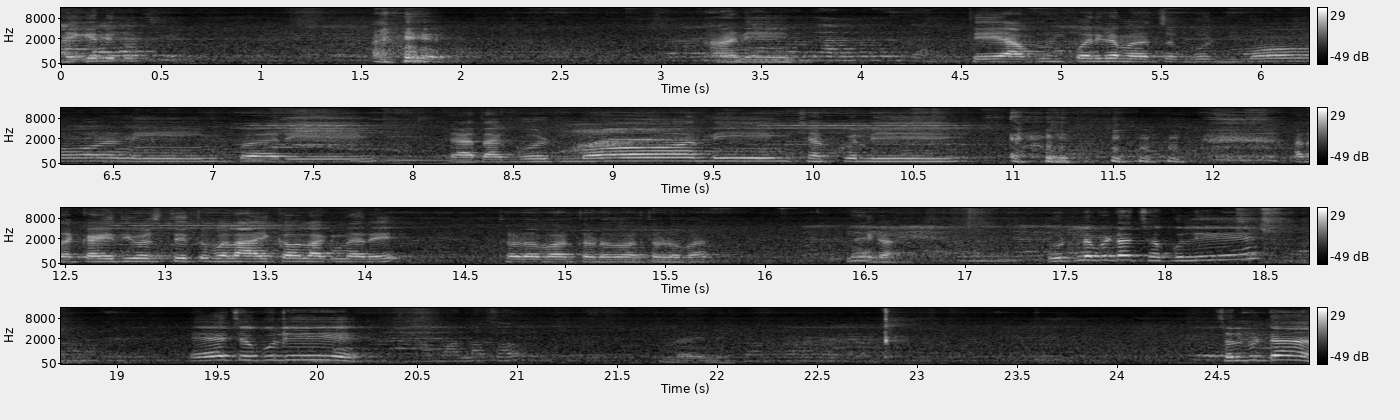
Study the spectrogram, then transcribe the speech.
हे की? नाही आणि ते आपण परीला म्हणायचं गुड मॉर्निंग परी. ते आता गुड मॉर्निंग छकुली. आता काही दिवस ते तुम्हाला ऐकावं लागणार आहे. थोडंफार थोडंफार थोडंफार. नाही का? उठ ना बेटा छकुली. ए छकुली. नाही नाही. चल बेटा.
